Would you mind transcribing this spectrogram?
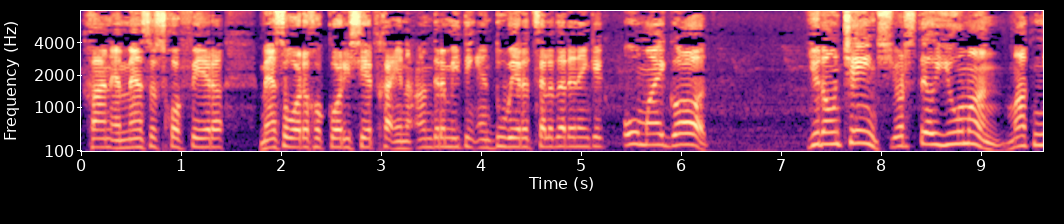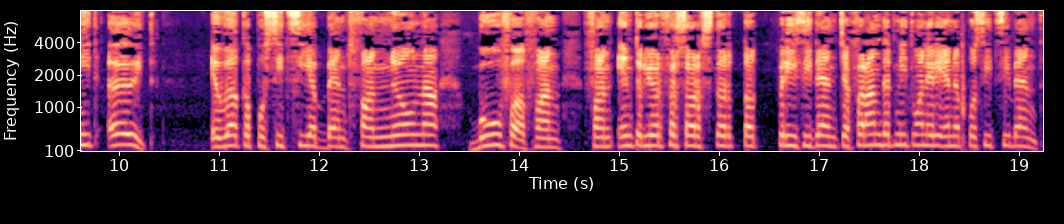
gaan en mensen schofferen. Mensen worden gecorrigeerd, gaan in een andere meeting en doen weer hetzelfde. Dan denk ik, oh my god. You don't change. You're still human. Maakt niet uit. In welke positie je bent, van nul naar boven, van, van interieurverzorgster tot president. Je verandert niet wanneer je in een positie bent.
